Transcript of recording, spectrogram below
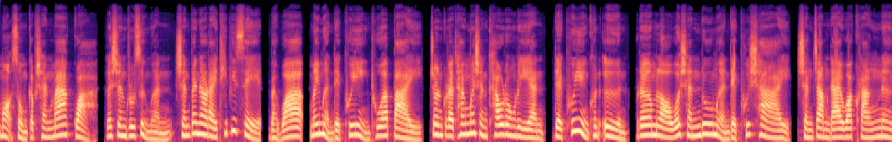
เหมาะสมกับฉันมากกว่า และฉันรู้สึกเหมือน ฉันเป็นอะไรที่พิเศษ แบบว่าไม่เหมือนเด็กผู้หญิงทั่วไป จนกระทั่งเมื่อฉันเข้าโรงเรียน เด็กผู้หญิงคนอื่น เริ่มล้อว่าฉันดูเหมือนเด็กผู้ชาย ฉันจำได้ว่าครั้งหนึ่ง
